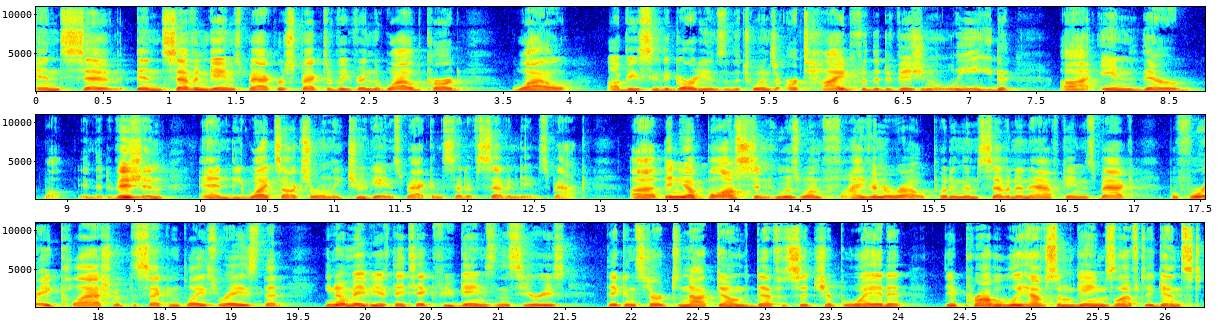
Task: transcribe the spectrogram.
and seven, and seven games back, respectively, from the wild card, while Obviously, the Guardians and the Twins are tied for the division lead uh, in their well in the division, and the White Sox are only two games back instead of seven games back. Uh, then you have Boston, who has won five in a row, putting them seven and a half games back before a clash with the second place Rays. That you know maybe if they take a few games in the series, they can start to knock down the deficit, chip away at it. They probably have some games left against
